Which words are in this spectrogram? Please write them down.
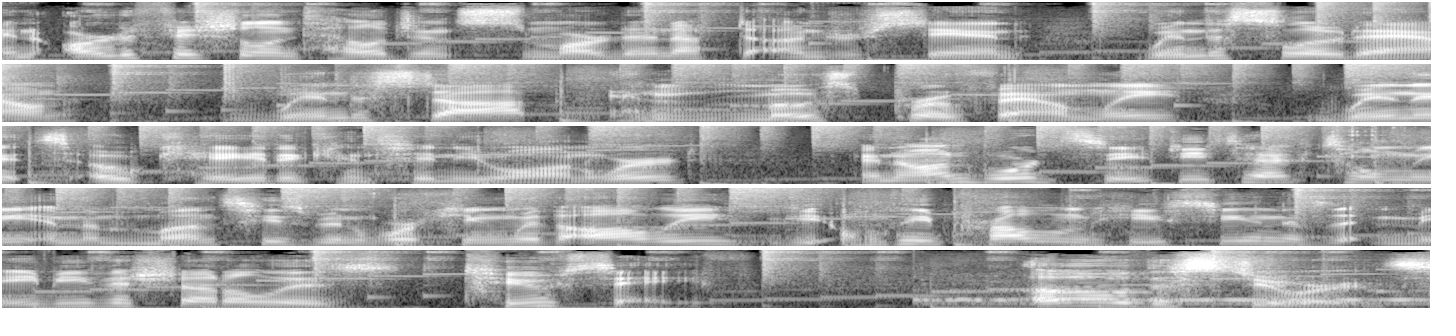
An artificial intelligence smart enough to understand when to slow down, when to stop, and most profoundly, when it's okay to continue onward? An onboard safety tech told me in the months he's been working with Olli, the only problem he's seen is that maybe the shuttle is too safe. Oh, the stewards.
